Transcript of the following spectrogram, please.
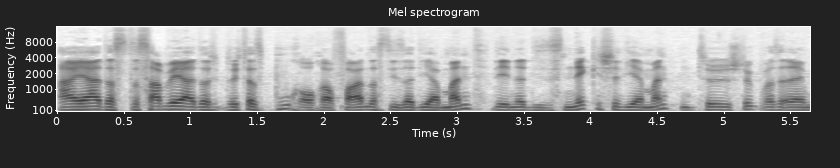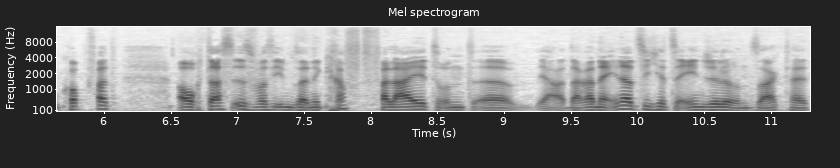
Ah ja, das, das haben wir ja durch, durch, das Buch auch erfahren, dass dieser Diamant, den er, dieses neckische Diamantenstück, was er da im Kopf hat, auch das ist, was ihm seine Kraft verleiht. Und äh, ja, daran erinnert sich jetzt Angel und sagt halt,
